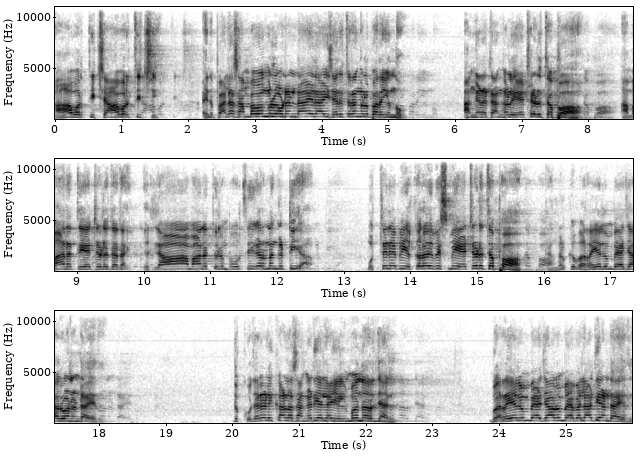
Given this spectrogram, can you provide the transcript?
ആവർത്തിച്ച് ആവർത്തിച്ച്. അതിന് പല സംഭവങ്ങളും അവിടെ ഉണ്ടായതായി ചരിത്രങ്ങൾ പറയുന്നു. അങ്ങനെ തങ്ങൾ ഏറ്റെടുത്തപ്പോ അമാനത്ത് ഏറ്റെടുത്തത് എല്ലാ അമാനത്തിലും പൂർത്തീകരണം കിട്ടിയ. മുത്തുനബി ഇക്രബിസ്മി ഏറ്റെടുത്തപ്പോ തങ്ങൾക്ക് വിറയലും ബേജാറുമാണ് ഉണ്ടായത്. ഇത് കുതിരളിക്കാനുള്ള സംഗതിയല്ല ഇൽമെന്ന് പറഞ്ഞാൽ വിറയലും ബേജാറും ബേബലാതിയാണ് ഉണ്ടായത്.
